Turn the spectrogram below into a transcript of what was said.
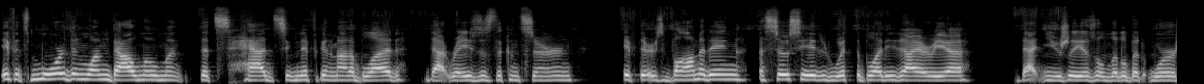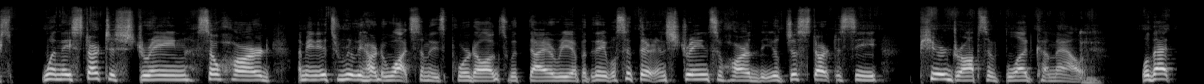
If it's more than one bowel movement that's had significant amount of blood, that raises the concern. If there's vomiting associated with the bloody diarrhea, that usually is a little bit worse. When they start to strain so hard, I mean, it's really hard to watch some of these poor dogs with diarrhea, but they will sit there and strain so hard that you'll just start to see pure drops of blood come out. Mm. Well, that,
